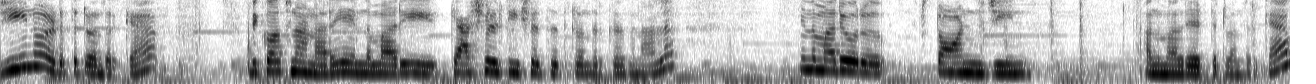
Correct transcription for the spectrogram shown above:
ஜீனும் எடுத்துகிட்டு வந்திருக்கேன். பிகாஸ் நான் நிறைய இந்த மாதிரி கேஷுவல் டிஷர்ட்ஸ் எடுத்துகிட்டு வந்திருக்கிறதுனால இந்த மாதிரி ஒரு டான் ஜீன் அந்த மாதிரி எடுத்துகிட்டு வந்திருக்கேன்.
